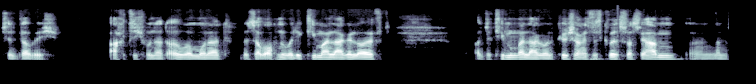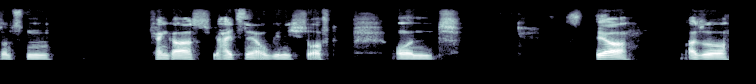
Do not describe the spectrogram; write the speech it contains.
Das sind, glaube ich, 80, 100 Euro im Monat. Das ist aber auch nur, weil die Klimaanlage läuft. Also Klimaanlage und Kühlschrank ist das Größte, was wir haben. Und ansonsten kein Gas. Wir heizen ja irgendwie nicht so oft. Und ja, also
